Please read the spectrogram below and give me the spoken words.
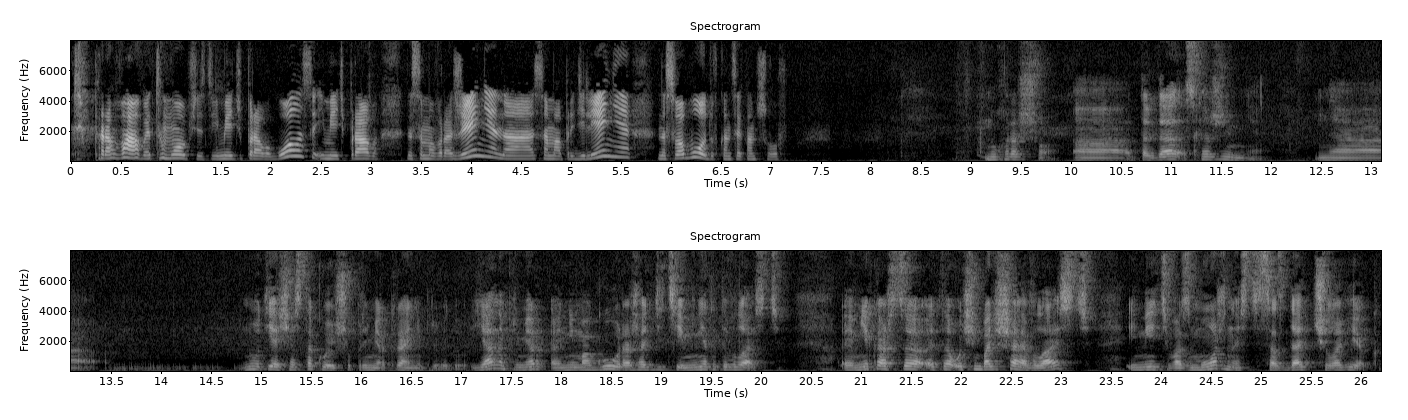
права в этом обществе, иметь право голоса, иметь право на самовыражение, на самоопределение, на свободу, в конце концов. Ну хорошо. А, тогда скажи мне, а, ну вот я сейчас такой еще пример крайне приведу. Я, например, не могу рожать детей, меня нет этой власти. Э, мне кажется, это очень большая власть иметь возможность создать человека.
